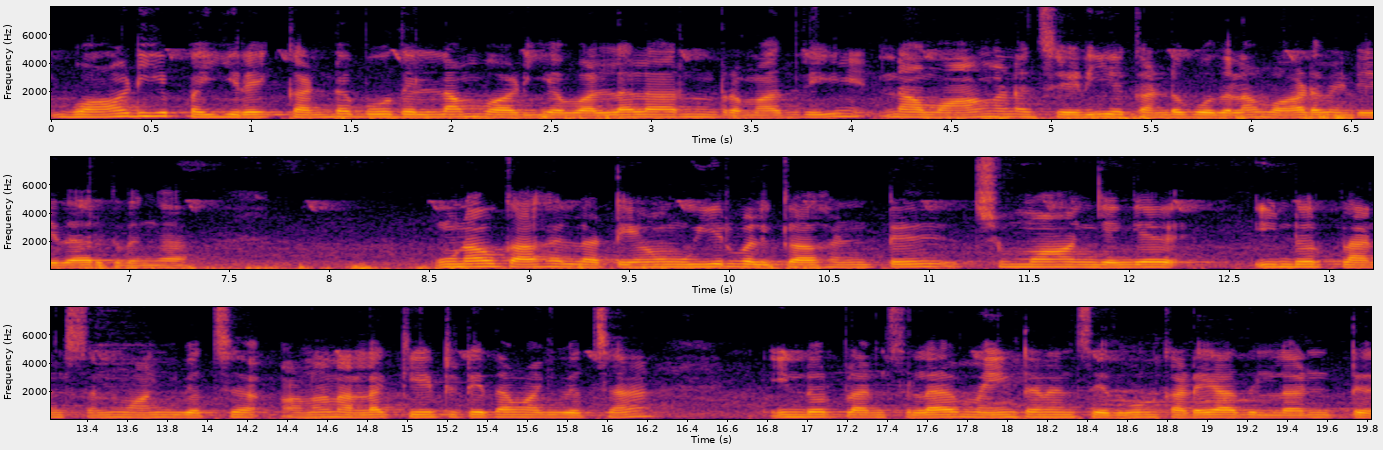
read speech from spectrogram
வாடிய பயிரை கண்டபோதெல்லாம் வாடிய வள்ளலார்ன்ற மாதிரி நான் வாங்கின செடியை கண்டபோதெல்லாம் வாட வேண்டியதாக இருக்குதுங்க. உணவுக்காக இல்லாட்டியும் உயிர் வலிக்காகன்ட்டு சும்மா இங்கெங்கே இன்டோர் பிளான்ட்ஸ்ன்னு வாங்கி வச்சேன். ஆனால் நல்லா கேட்டுகிட்டே தான் வாங்கி வச்சேன். இன்டோர் பிளான்ட்ஸில் மெயின்டெனன்ஸ் எதுவும் கிடையாது இல்லைன்ட்டு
